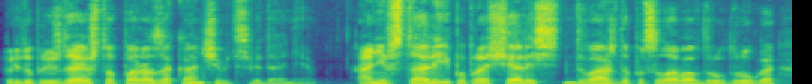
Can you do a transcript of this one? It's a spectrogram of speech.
предупреждая, что пора заканчивать свидание. Они встали и попрощались, дважды поцеловав друг друга —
